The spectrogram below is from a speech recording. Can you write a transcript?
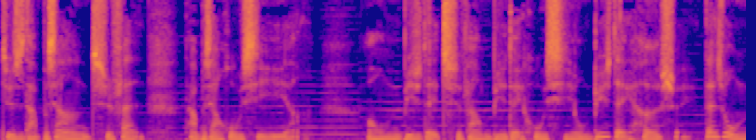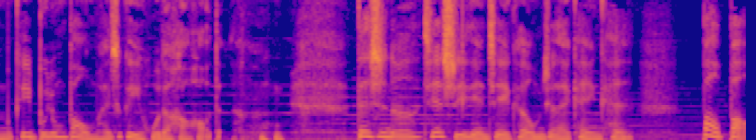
就是它不像吃饭，它不像呼吸一样。哦，我们必须得吃饭，我们必须得呼吸，我们必须得喝水。但是我们可以不拥抱，我们还是可以活得好好的。但是呢，今天十一点这一刻，我们就来看一看，抱抱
